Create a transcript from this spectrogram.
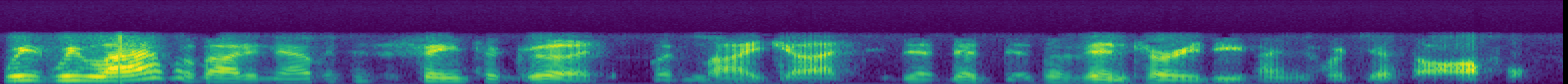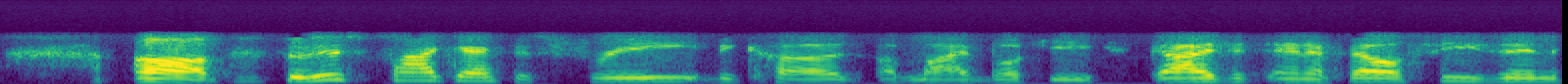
we we laugh about it now because the Saints are good, but my God, the the, the Venturi defense were just awful. Um, so this podcast is free because of my bookie, guys. It's NFL season.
